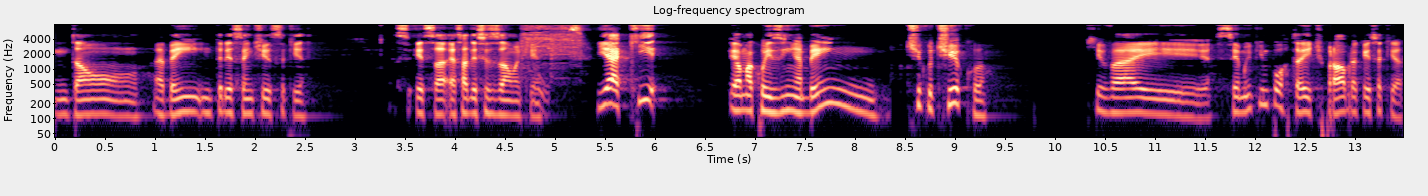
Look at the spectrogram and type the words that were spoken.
Então, é bem interessante isso aqui. Essa, essa decisão aqui. E aqui é uma coisinha bem tico-tico, que vai ser muito importante pra obra que é isso aqui, ó.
